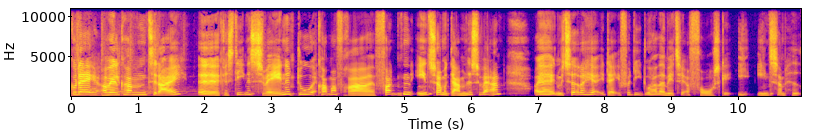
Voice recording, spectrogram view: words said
Goddag og velkommen til dig, øh, Christine Svane. Du kommer fra fonden Ensomme Gamle Sværen, og jeg har inviteret dig her i dag, fordi du har været med til at forske i ensomhed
